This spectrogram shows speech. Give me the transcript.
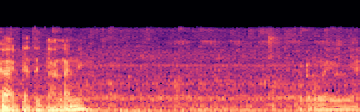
nggak ada tegangan nih relaynya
